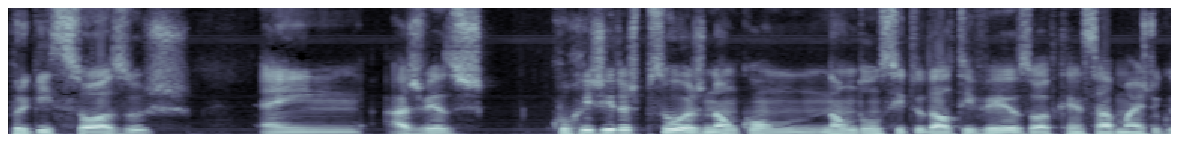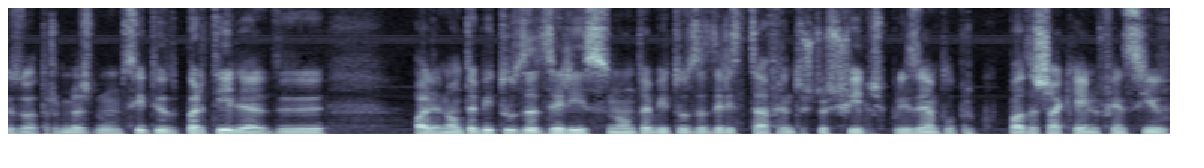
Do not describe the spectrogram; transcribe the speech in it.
preguiçosos em às vezes corrigir as pessoas, não com não de um sítio de altivez ou de quem sabe mais do que os outros, mas num sítio de partilha, de Olha, não te habitues a dizer isso, não te habitues a dizer isso à frente dos teus filhos, por exemplo, porque podes achar que é inofensivo,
